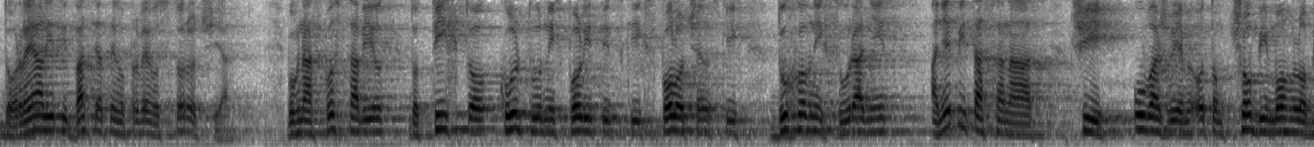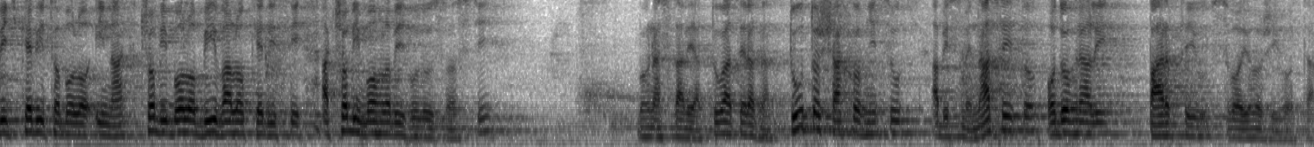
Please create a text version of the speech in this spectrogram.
do reality 21. storočia. Boh nás postavil do týchto kultúrnych, politických, spoločenských, duchovných súradníc a nepýta sa nás, či uvažujeme o tom, čo by mohlo byť, keby to bolo inak, čo by bolo bývalo kedysi a čo by mohlo byť v budúcnosti. Boh nás stavia tu a teraz na túto šachovnicu, aby sme na tejto odohrali partiu svojho života.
